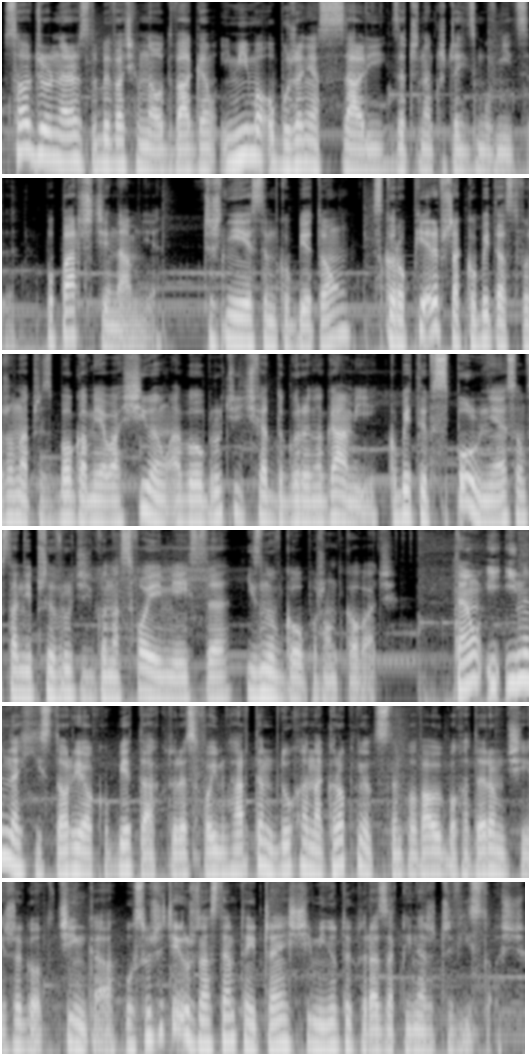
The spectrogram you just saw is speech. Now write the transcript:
Sojourner zdobywa się na odwagę i mimo oburzenia z sali zaczyna krzyczeć z mównicy. Popatrzcie na mnie. Czyż nie jestem kobietą? Skoro pierwsza kobieta stworzona przez Boga miała siłę, aby obrócić świat do góry nogami, kobiety wspólnie są w stanie przywrócić go na swoje miejsce i znów go uporządkować. Tę i inne historie o kobietach, które swoim hartem ducha na krok nie odstępowały bohaterom dzisiejszego odcinka, usłyszycie już w następnej części Minuty, która zaklina rzeczywistość.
